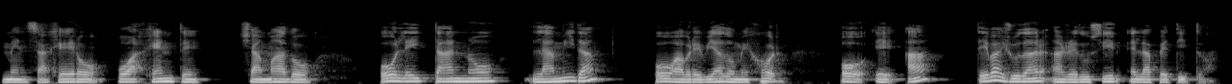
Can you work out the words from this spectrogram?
mensajero o agente llamado oleitanolamida o abreviado mejor OEA te va a ayudar a reducir el apetito.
